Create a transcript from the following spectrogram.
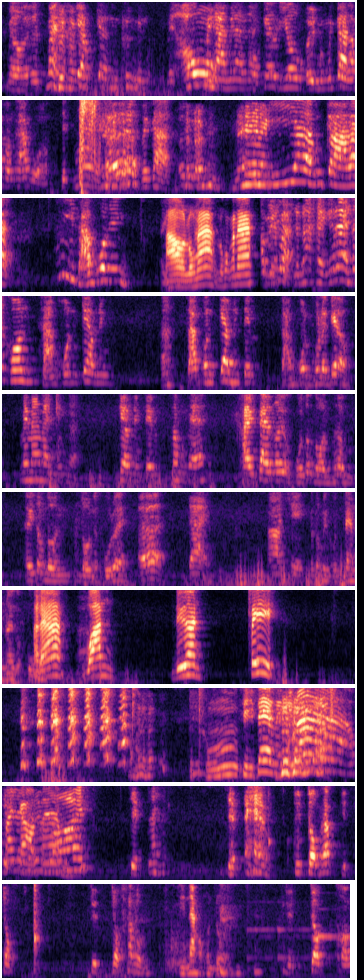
ไม่เอาเลยไม่แก้วแก้วหนึ่งครึ่งหนึ่งไม่เอาไม่ได้ไม่ได้ไม่ขได้อแก้วเดียวเอ้ยมึงไม่กล้ารับคำท้ากูเหรอ เจ็ดแม่ไม่กล้าแม่งอีย่ามึงกล้าอะมึงมีสามคนเองเอาลงนะ ลงกันนะเอาไปดีกว่าชนะใครก็ได้สักคนสามคนแก้วหนึ่ง ฮะสามคนแก้วหนึ่งเต็ม สามคนคนละแก้ว ไม่ไม่ไม่มึงอะแก้วหนึ่งเต็ม ถ้ามึงแพ้ ใครแต้มน้อยกว่ากูต้องโดนเพิ่มเอ้ยต้องโดนโดนกับกูด้วยเออ ได้อ่าโอเค มันต้องมีคนแต้มน้อยกว่ากูอะนะ วัน เดือน ปีอืมสี่แต้มเองเอาไปเลยเก้าแต้ม เจ็ดแต้มเจ็ดแต้ม จุดจบครับ จุดจบ จุดจบครับผม สีหน้าของคนโดน จุดจบของ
